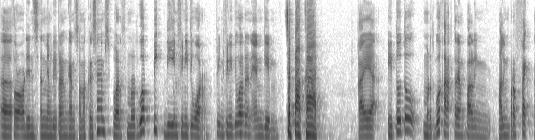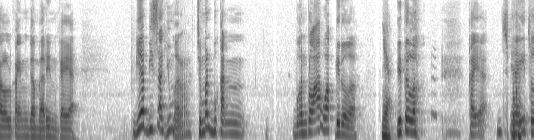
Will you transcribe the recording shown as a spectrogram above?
uh, Thor Odinson yang diperankan sama Chris Hemsworth menurut gua peak di Infinity War. Infinity War dan Endgame. Sepakat. Kayak itu tuh menurut gua karakter yang paling paling perfect kalau lu pengen ngegambarin kayak dia bisa humor, cuman bukan bukan pelawak gitu loh. Ya. Yeah. Gitu loh. kayak sepakat, ya itu,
